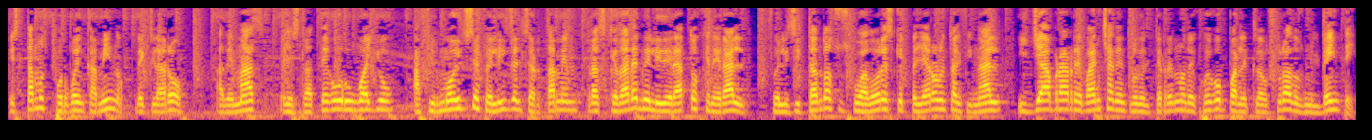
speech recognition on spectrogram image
Estamos por buen camino, declaró. Además, el estratega uruguayo afirmó irse feliz del certamen tras quedar en el liderato general, felicitando a sus jugadores que pelearon hasta el final y ya habrá revancha dentro del terreno de juego para el clausura 2020.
